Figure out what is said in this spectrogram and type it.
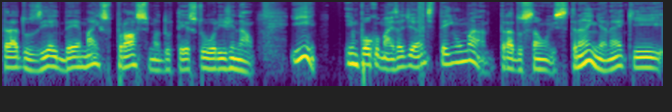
traduzir a ideia mais próxima do texto original. E e um pouco mais adiante tem uma tradução estranha, né, que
